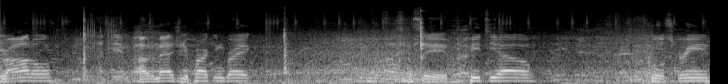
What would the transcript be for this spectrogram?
Throttle. I would imagine your parking brake. Let's see, PTO. Cool screen.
